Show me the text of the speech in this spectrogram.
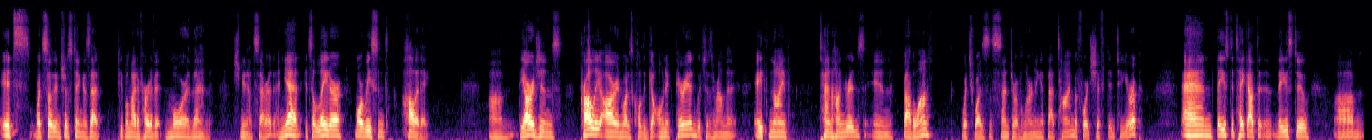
It's what's so interesting is that people might have heard of it more than Shmini Atzeret, and yet it's a later, more recent holiday. Um, the origins probably are in what is called the Gaonic period, which is around the 8th, 9th, 1000s in Babylon, which was the center of learning at that time before it shifted to Europe. And they used to take out the, they used to um,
